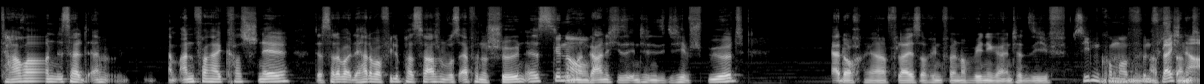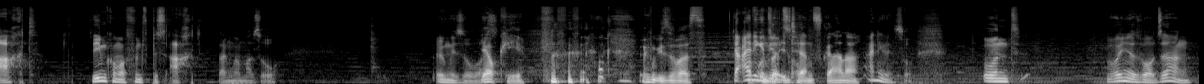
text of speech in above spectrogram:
Taron ist halt ähm, am Anfang halt krass schnell. Das hat aber, der hat aber auch viele Passagen, wo es einfach nur schön ist, Genau. wo man gar nicht diese Intensität spürt. Ja, doch, ja, Fly ist auf jeden Fall noch weniger intensiv. 7,5, Mit vielleicht eine Abstand. 8. 7,5 bis 8, sagen wir mal so. Irgendwie sowas. Ja, okay. Irgendwie sowas. Ja, Auf einige unserer wir uns internen Skala. auf. Einige so. Und, wo wollte ich das überhaupt sagen?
